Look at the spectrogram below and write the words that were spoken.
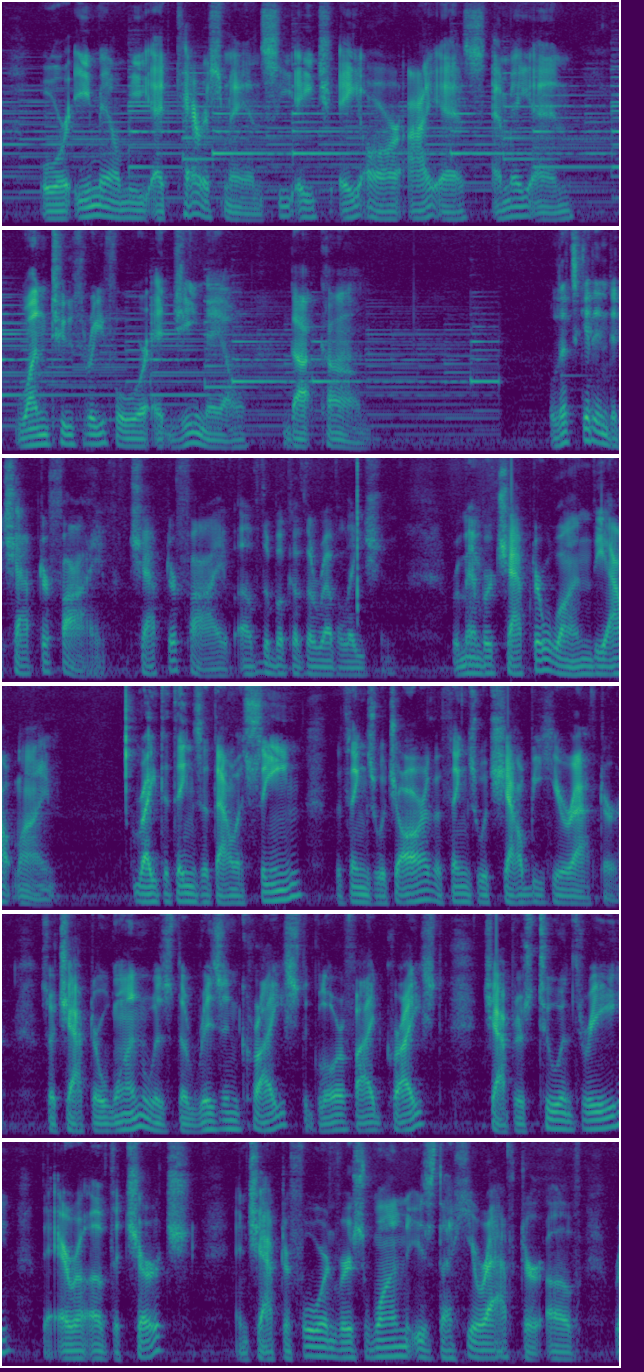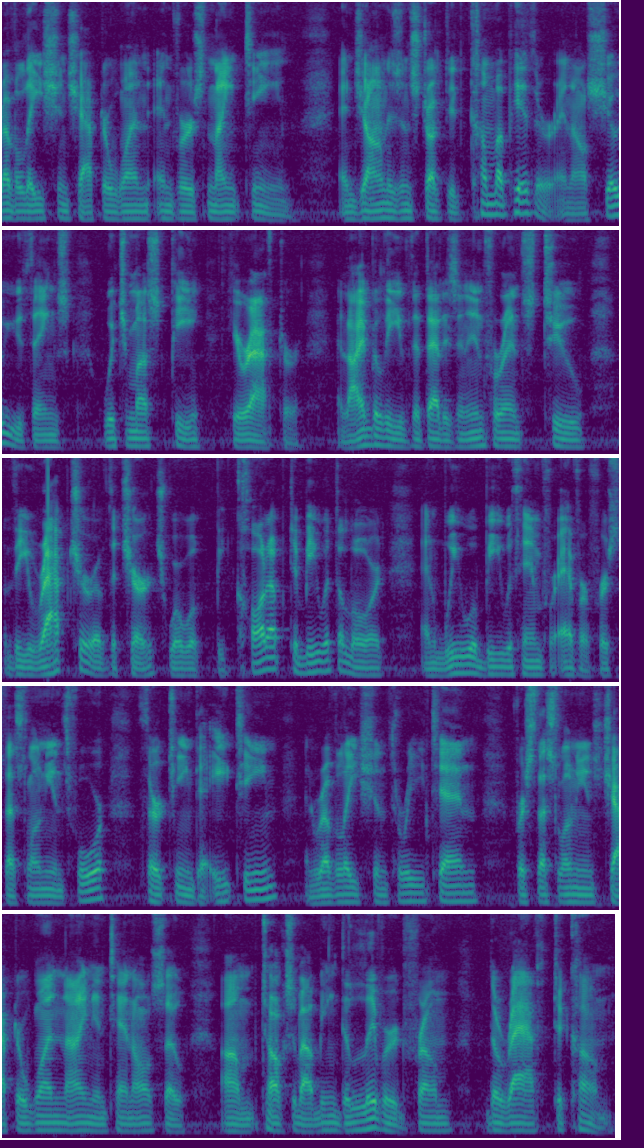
or email me at charisman, C H A R I S M A N 1234 at gmail.com. Let's get into chapter 5, chapter 5 of the book of the Revelation. Remember, chapter 1, the outline. Write the things that thou hast seen, the things which are, the things which shall be hereafter. So, chapter one was the risen Christ, the glorified Christ. Chapters two and three, the era of the church. And chapter four and verse one is the hereafter of Revelation chapter 1 and verse 19. And John is instructed, Come up hither, and I'll show you things which must be hereafter. And I believe that that is an inference to the rapture of the church, where we'll be caught up to be with the Lord, and we will be with him forever. 1 Thessalonians 4 13 to 18, and Revelation 3 10 First Thessalonians chapter 1, 9, and 10 also um, talks about being delivered from the wrath to come.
